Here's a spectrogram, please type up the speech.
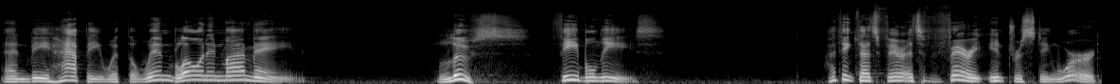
and be happy with the wind blowing in my mane. Loose, feeble knees. I think that's very, it's a very interesting word.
